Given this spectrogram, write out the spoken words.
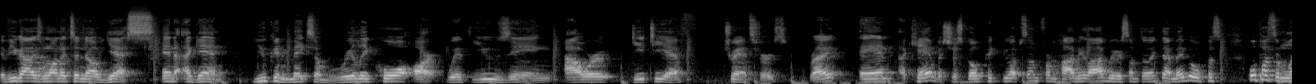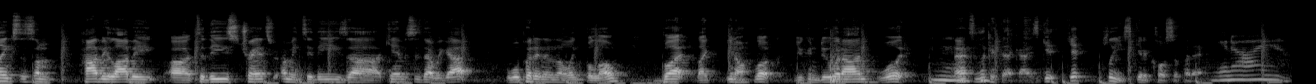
if you guys wanted to know, yes. And again, you can make some really cool art with using our DTF transfers, right? And a canvas. Just go pick you up some from Hobby Lobby or something like that. Maybe we'll put we'll put some links to some Hobby Lobby uh, to these transfer. I mean to these uh, canvases that we got. We'll put it in the link below. But like you know, look, you can do it on wood. That's look at that, guys. Get get please get a close up of that. you know I am.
